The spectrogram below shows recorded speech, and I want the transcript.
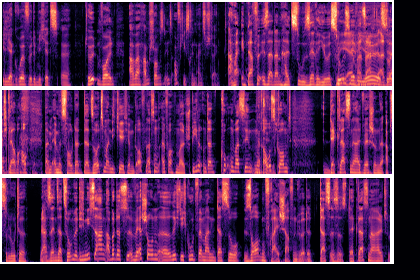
Ilya Gruev würde mich jetzt äh, töten wollen, aber haben Chancen ins Aufstiegsrennen einzusteigen. Aber dafür ist er dann halt zu seriös, zu wie er seriös, immer sagt. Also ja. ich glaube auch beim MSV, da, da, sollte man die Kirche im Dorf lassen, einfach mal spielen und dann gucken, was hinten Natürlich. rauskommt. Der Klassenerhalt wäre schon eine absolute ja, Sensation würde ich nicht sagen, aber das wäre schon äh, richtig gut, wenn man das so sorgenfrei schaffen würde. Das ist es. Der Klassenerhalt äh,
